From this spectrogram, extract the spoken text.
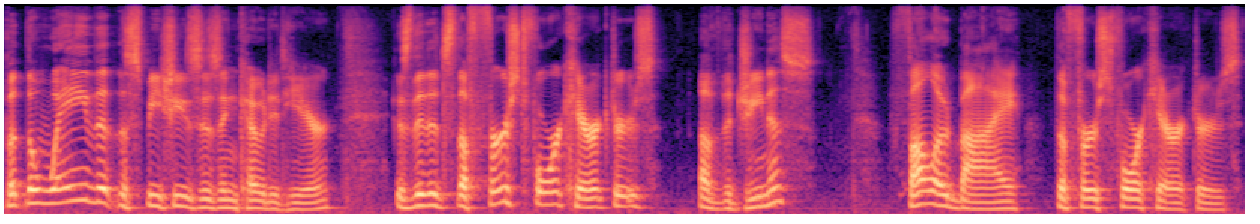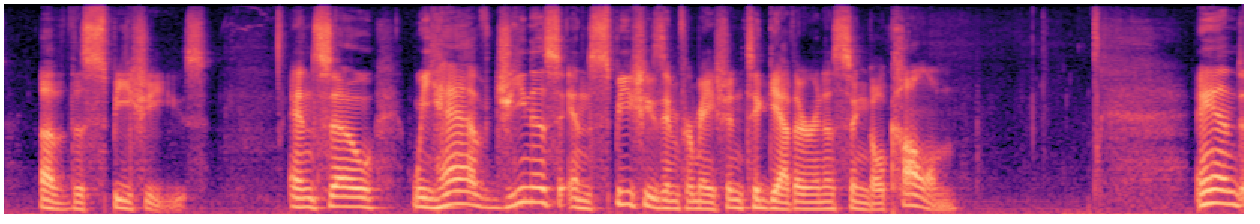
but the way that the species is encoded here is that it's the first four characters of the genus, followed by the first four characters of the species. And so we have genus and species information together in a single column. And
